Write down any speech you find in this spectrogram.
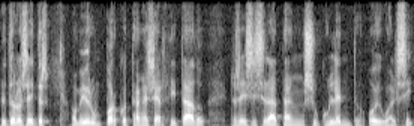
de todos os xeitos, ao mellor un porco tan exercitado, non sei se será tan suculento, ou igual sí,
